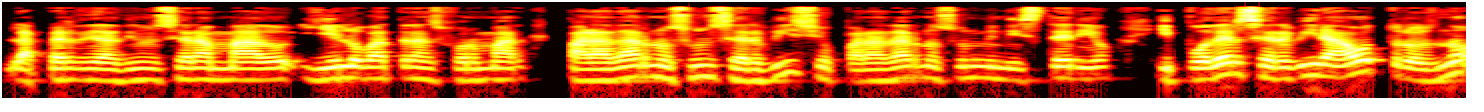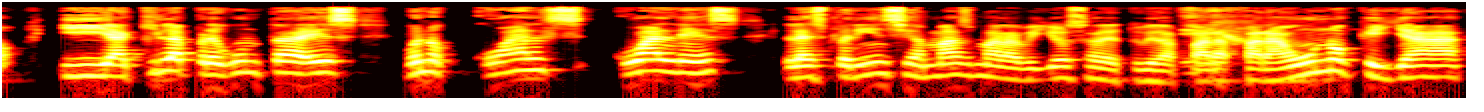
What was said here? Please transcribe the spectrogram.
la pérdida de un ser amado, y Él lo va a transformar para darnos un servicio, para darnos un ministerio y poder servir a otros, ¿no? Y aquí la pregunta es, bueno, ¿cuál, cuál es la experiencia más maravillosa de tu vida? Para, para uno que ya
